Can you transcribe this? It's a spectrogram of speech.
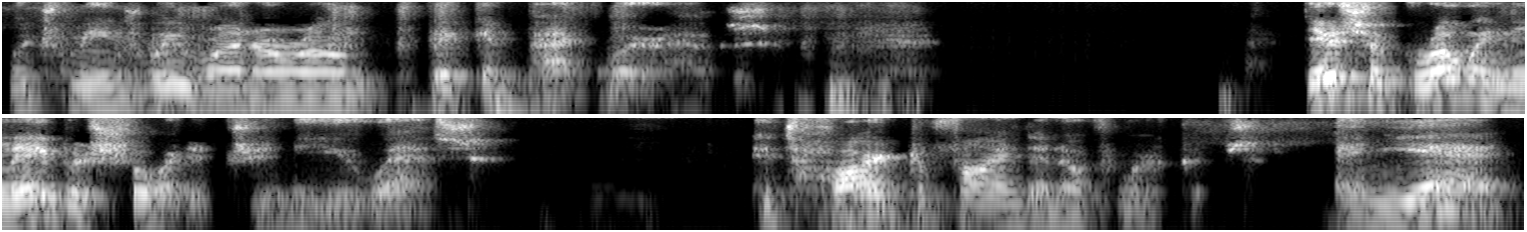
which means we run our own pick and pack warehouse. Mm-hmm. There's a growing labor shortage in the US. It's hard to find enough workers. And yet,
